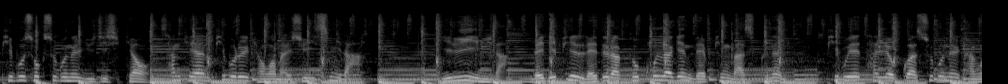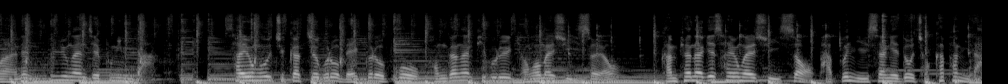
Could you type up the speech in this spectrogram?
피부 속 수분을 유지시켜 상쾌한 피부를 경험할 수 있습니다. 1위입니다. 메디필 레드락토 콜라겐 랩핑 마스크는 피부의 탄력과 수분을 강화하는 훌륭한 제품입니다. 사용 후 즉각적으로 매끄럽고 건강한 피부를 경험할 수 있어요. 간편하게 사용할 수 있어 바쁜 일상에도 적합합니다.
